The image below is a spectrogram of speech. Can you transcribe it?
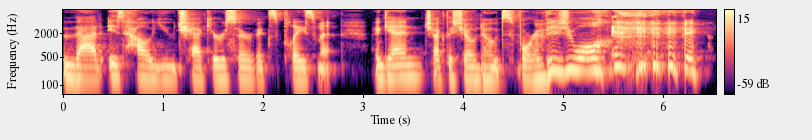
That is how you check your cervix placement. Again, check the show notes for a visual.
